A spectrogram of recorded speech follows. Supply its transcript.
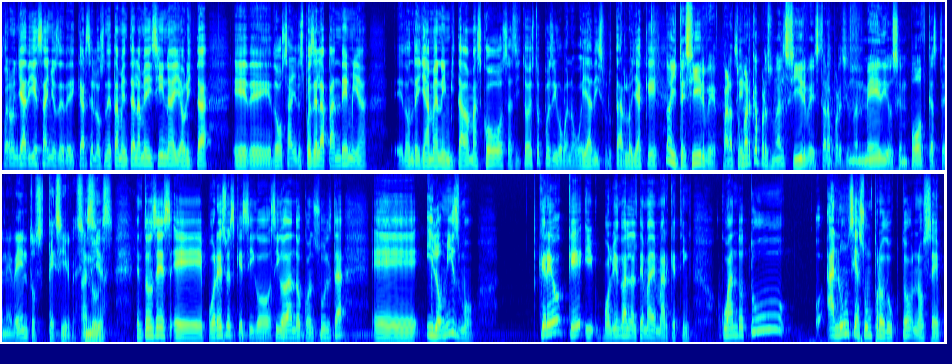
fueron ya 10 años de dedicárselos netamente a la medicina y ahorita eh, de dos años después de la pandemia, eh, donde ya me han invitado a más cosas y todo esto, pues digo, bueno, voy a disfrutarlo ya que... No, y te sirve. Para tu Sí. marca personal sirve. Estar apareciendo en medios, en podcast, en eventos, te sirve, sin Así duda. es. Entonces, eh, por eso es que sigo, sigo dando consulta. eh, y lo mismo, creo que, y volviendo al, al tema de marketing, cuando tú anuncias un producto, no sé,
